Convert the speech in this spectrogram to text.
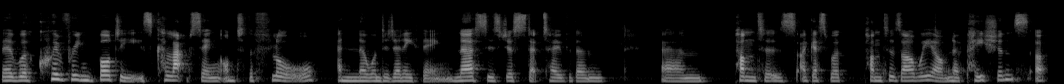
There were quivering bodies collapsing onto the floor, and no one did anything. Nurses just stepped over them. Um, punters, I guess we're punters, are we? Oh no, patients. Oh,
